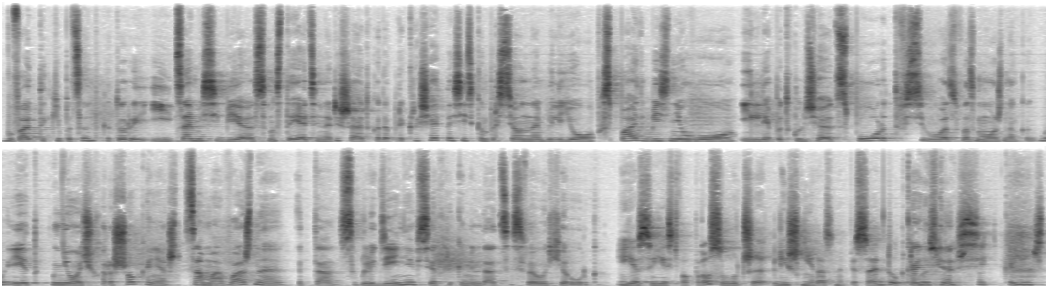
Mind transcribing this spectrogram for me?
бывают такие пациенты, которые и сами себе самостоятельно решают, когда прекращать носить компрессионное белье, белье, спать без него или подключают спорт, всего возможно, как бы. И это не очень хорошо, конечно. Самое важное – это соблюдение всех рекомендаций своего хирурга. Если есть вопросы, лучше лишний раз написать доктору конечно. Конечно.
